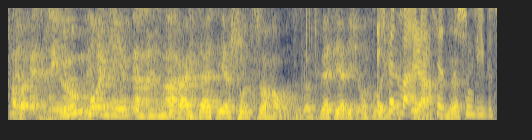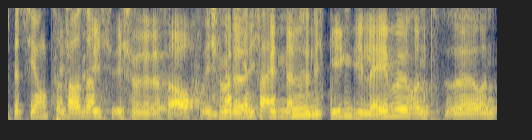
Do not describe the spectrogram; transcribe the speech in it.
Ja, Aber festlegen irgendwo in, dem, ja in diesem Bereich seid ihr ja schon zu Hause, sonst wärt ihr ja nicht unsere Ich finde Gäste. mal Ja, anarchistischen Liebesbeziehungen zu Hause. Ich, ich, ich würde das auch. Ich würde, ich Fall. bin natürlich gegen die Label und äh, und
